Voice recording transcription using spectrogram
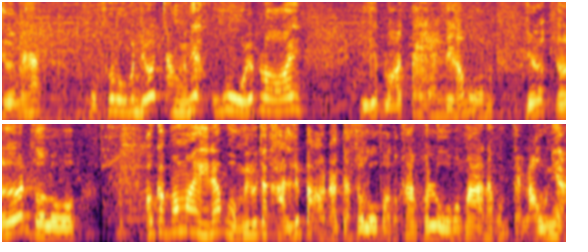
เชิญไหมฮะโอ้โซโลมันเยอะจังเนี่ยโอ้โหเรียบร้อยเรียบร้อยแตกสิครับผม เยอะเกินโซโลเอากลับมาใหม่นะผมไม่รู้จะทันหรือเปล่านะ แต่โซโลฝั่งตรงข้ามเขาโลมากๆนะผมแต่เราเนี่ย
